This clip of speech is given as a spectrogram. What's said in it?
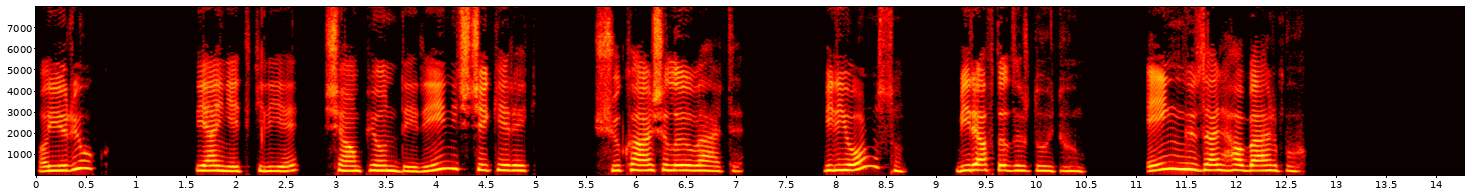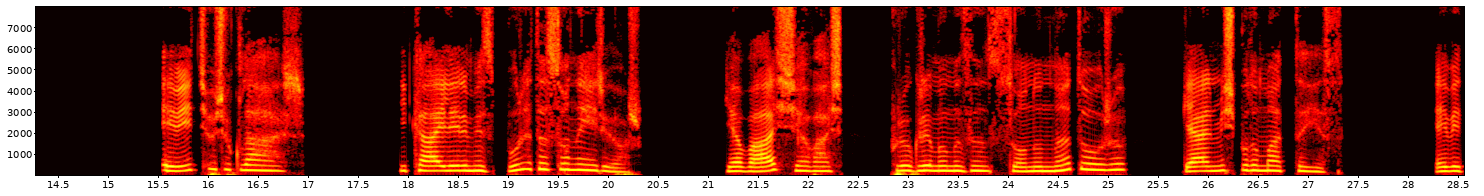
Hayır yok, diyen yetkiliye şampiyon derin iç çekerek şu karşılığı verdi. Biliyor musun? Bir haftadır duyduğum en güzel haber bu. Evet çocuklar. Hikayelerimiz burada sona eriyor. Yavaş yavaş programımızın sonuna doğru gelmiş bulunmaktayız. Evet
